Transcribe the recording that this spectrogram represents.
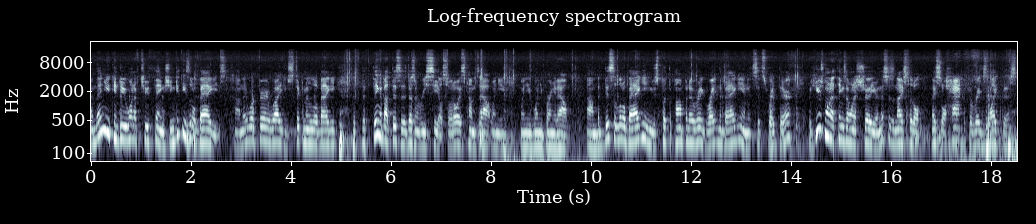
And then you can do one of two things. You can get these little baggies. Um, they work very well. You can stick them in a little baggie. The, the, thing about this is it doesn't reseal, so it always comes out when you when you when you bring it out. Um, but this is a little baggie. You can just put the pompano rig right in the baggie, and it sits right there. But here's one of the things I want to show you, and this is a nice little nice little hack for rigs like this.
